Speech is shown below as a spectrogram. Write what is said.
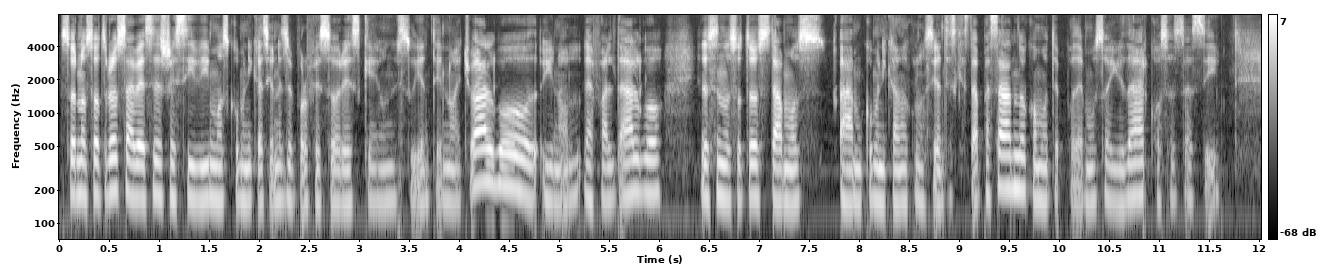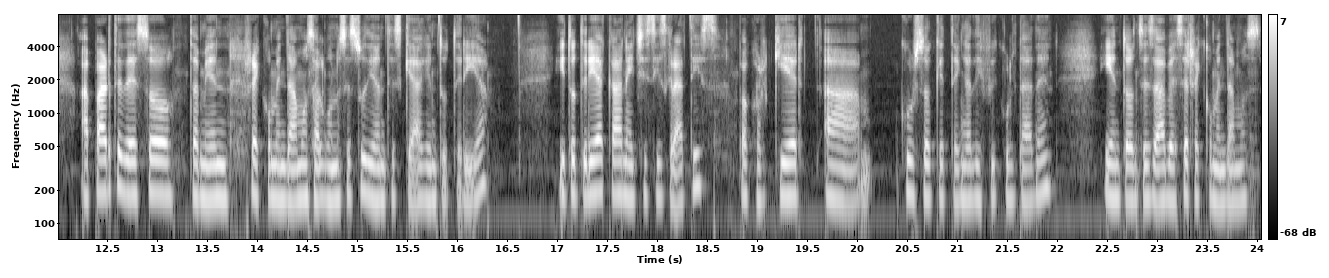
So, nosotros a veces recibimos comunicaciones de profesores que un estudiante no ha hecho algo, y no le falta algo. Entonces, nosotros estamos comunicando con los estudiantes qué está pasando, cómo te podemos ayudar, cosas así. Aparte de eso, también recomendamos a algunos estudiantes que hagan tutoría y tutoría acá en HCC es gratis para cualquier curso que tenga dificultad en. Y entonces a veces recomendamos,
